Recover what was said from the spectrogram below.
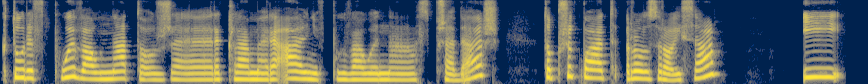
który wpływał na to, że reklamy realnie wpływały na sprzedaż, to przykład Rolls-Royce'a i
